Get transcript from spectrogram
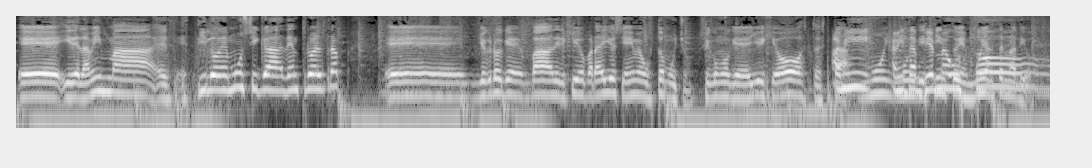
eh, y de la misma eh, estilo de música dentro del trap. eh, yo creo que va dirigido para ellos y a mí me gustó mucho. Así como que yo dije, oh, esto está a mí, muy, a mí muy también me distinto y es muy alternativo.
